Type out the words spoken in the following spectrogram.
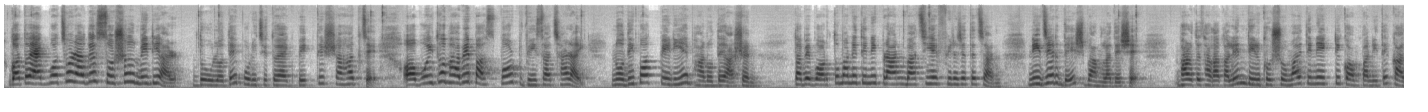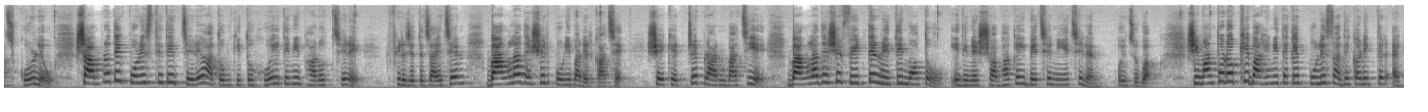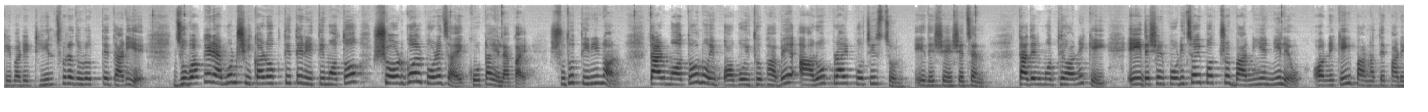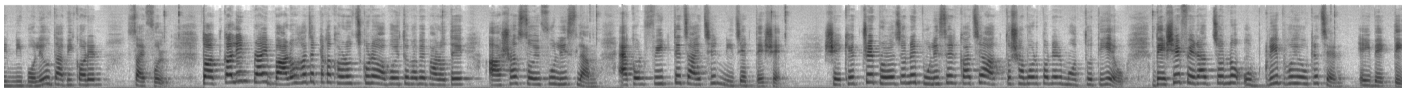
গত এক বছর আগে সোশ্যাল মিডিয়ার দৌলতে পরিচিত এক ব্যক্তির সাহায্যে অবৈধভাবে পাসপোর্ট, ভিসা ছাড়াই নদীপথ পেরিয়ে ভারতে আসেন। তবে বর্তমানে তিনি প্রাণ বাঁচিয়ে ফিরে যেতে চান নিজের দেশ বাংলাদেশে। ভারতে থাকাকালীন দীর্ঘ সময় তিনি একটি কোম্পানিতে কাজ করলেও সাম্প্রতিক পরিস্থিতির জেরে আতঙ্কিত হয়ে তিনি ভারত ছেড়ে ফিরে যেতে চাইছেন বাংলাদেশের পরিবারের কাছে। সেক্ষেত্রে প্রাণ বাঁচিয়ে বাংলাদেশে ফিরতে রীতিমতো এদিনের সভাকেই বেছে নিয়েছিলেন ওই যুবক। সীমান্তরক্ষী বাহিনী থেকে পুলিশ আধিকারিকদের একেবারে ঢিল ছোড়া দূরত্বে দাঁড়িয়ে যুবকের এমন স্বীকারোক্তিতে রীতিমতো শোরগোল পড়ে যায় গোটা এলাকায়। শুধু তিনি নন, তার মতন ওই অবৈধভাবে আরও প্রায় পঁচিশ জন এ দেশে এসেছেন। তাদের মধ্যে অনেকেই এই দেশের পরিচয়পত্র বানিয়ে নিলেও অনেকেই বানাতে পারেননি বলেও দাবি করেন সাইফুল। তৎকালীন প্রায় বারো হাজার টাকা খরচ করে অবৈধভাবে ভারতে আসা সৈফুল ইসলাম এখন ফিরতে চাইছেন নিজের দেশে। সেক্ষেত্রে প্রয়োজনে পুলিশের কাছে আত্মসমর্পণের মধ্য দিয়েও দেশে ফেরার জন্য উদ্গ্রীব হয়ে উঠেছেন এই ব্যক্তি।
